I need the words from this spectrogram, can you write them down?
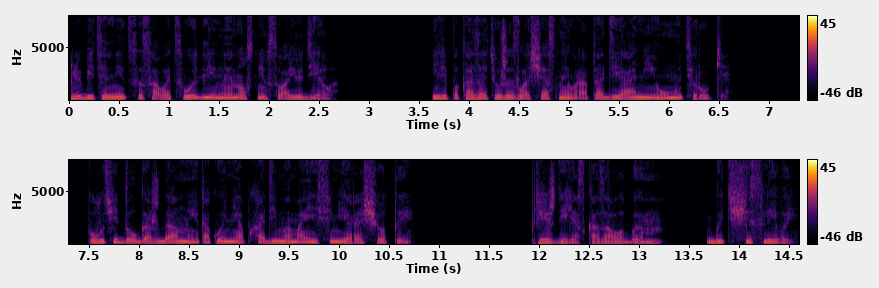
любительницы совать свой длинный нос не в свое дело. Или показать уже злосчастные врата Диане и умыть руки. Получить долгожданные, такой необходимой моей семье расчеты. Прежде я сказала бы «быть счастливой»,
